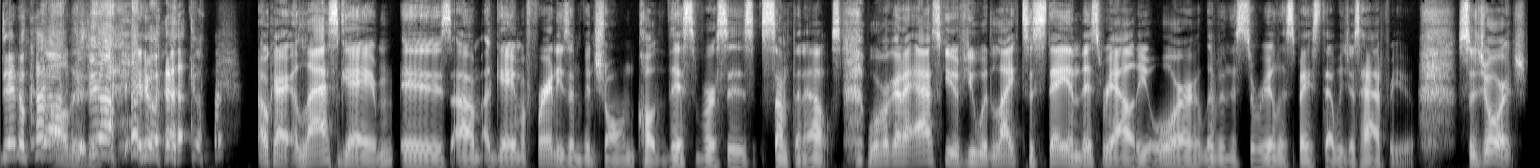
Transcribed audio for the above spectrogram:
Daniel cut all this shit. Yeah. Anyway. Okay, last game is um, a game of Franny's invention called This versus Something Else, where we're going to ask you if you would like to stay in this reality or live in this surrealist space that we just had for you. So, George,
